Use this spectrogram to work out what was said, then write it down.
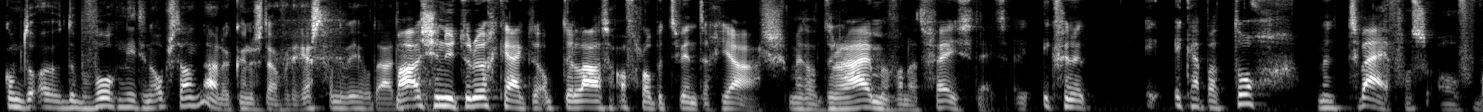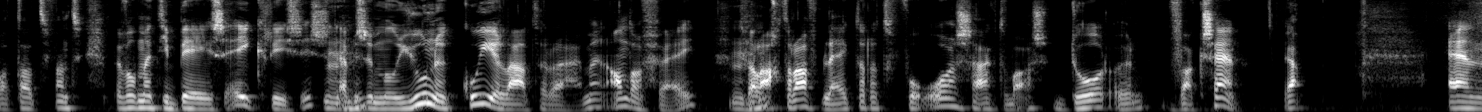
Komt de, de, bevolking niet in opstand? Nou, dan kunnen ze het over de rest van de wereld uit. Maar als je nu terugkijkt op de laatste afgelopen twintig jaar, met dat ruimen van het feest steeds. Ik vind het, ik, ik heb er toch mijn twijfels over wat dat. Want bijvoorbeeld met die BSE-crisis Mhm. hebben ze miljoenen koeien laten ruimen, en ander vee. Terwijl achteraf bleek dat het veroorzaakt was door een vaccin. Ja. En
